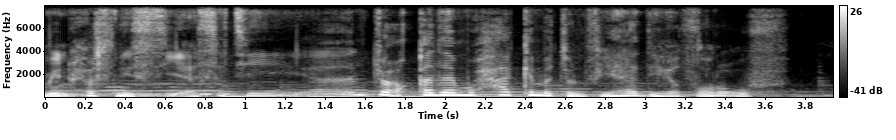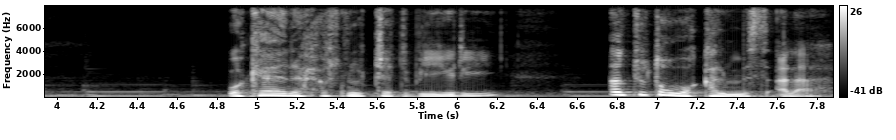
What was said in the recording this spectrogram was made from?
من حسن السياسة أن تعقد محاكمة في هذه الظروف. وكان حسن التدبير أن تطوق المسألة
